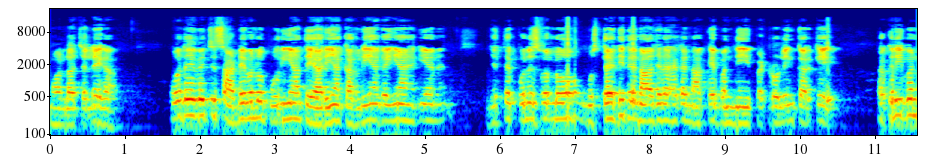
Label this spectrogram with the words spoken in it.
ਮੁਹੱਲਾ ਚੱਲੇਗਾ। ਉਹਦੇ ਵਿੱਚ ਸਾਡੇ ਵੱਲੋਂ ਪੂਰੀਆਂ ਤਿਆਰੀਆਂ ਕਰ ਲਈਆਂ ਗਈਆਂ ਹੈਗੀਆਂ ਨੇ, ਜਿੱਥੇ ਪੁਲਿਸ ਵੱਲੋਂ ਮੁਸਤੈਦੀ ਦੇ ਨਾਲ ਜਿਹੜਾ ਹੈਗਾ ਨਾਕੇਬੰਦੀ, ਪੈਟਰੋਲਿੰਗ ਕਰਕੇ ਤਕਰੀਬਨ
